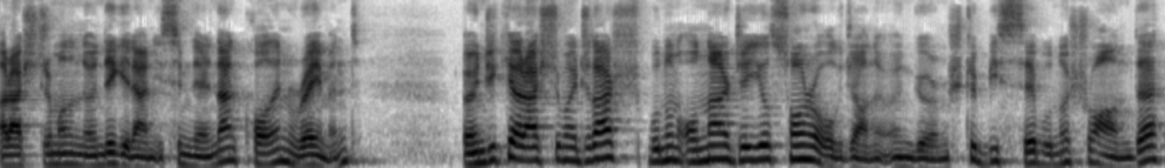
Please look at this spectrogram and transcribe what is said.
Araştırmanın önde gelen isimlerinden Colin Raymond, önceki araştırmacılar bunun onlarca yıl sonra olacağını öngörmüştü. Bizse bunu şu anda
